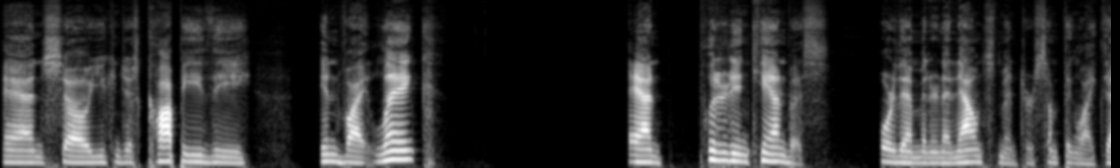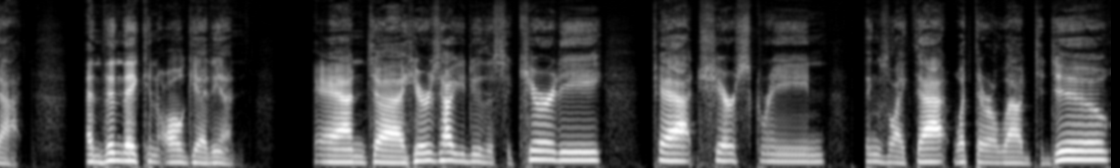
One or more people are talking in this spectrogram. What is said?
And so you can just copy the invite link and put it in Canvas for them in an announcement or something like that. And then they can all get in. And uh, here's how you do the security, chat, share screen, things like that, what they're allowed to do.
